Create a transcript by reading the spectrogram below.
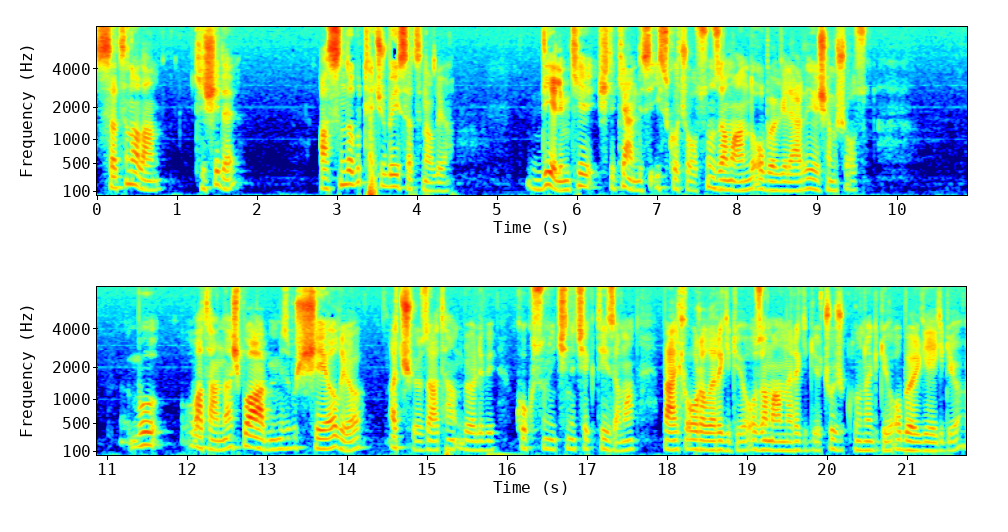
satın alan kişi de aslında bu tecrübeyi satın alıyor. Diyelim ki işte kendisi İskoç olsun, zamanında o bölgelerde yaşamış olsun. Bu vatandaş, bu abimiz bu şişeyi alıyor, açıyor. Zaten böyle bir kokusunu içine çektiği zaman belki oralara gidiyor, o zamanlara gidiyor, çocukluğuna gidiyor, o bölgeye gidiyor.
